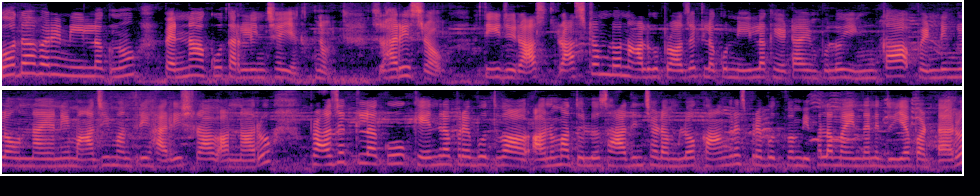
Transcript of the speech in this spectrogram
గోదావరి నీళ్ళను పెన్నాకు తరలించే యత్నం. హరీష్ రావు టీజీ రాష్ట్ర రాష్ట్రంలో నాలుగు ప్రాజెక్టులకు నీళ్ళ కేటాయింపులు ఇంకా పెండింగ్లో ఉన్నాయని మాజీ మంత్రి హరీష్ రావు అన్నారు. ప్రాజెక్టులకు కేంద్ర ప్రభుత్వ అనుమతులు సాధించడంలో కాంగ్రెస్ ప్రభుత్వం విఫలమైందని దుయ్యపట్టారు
